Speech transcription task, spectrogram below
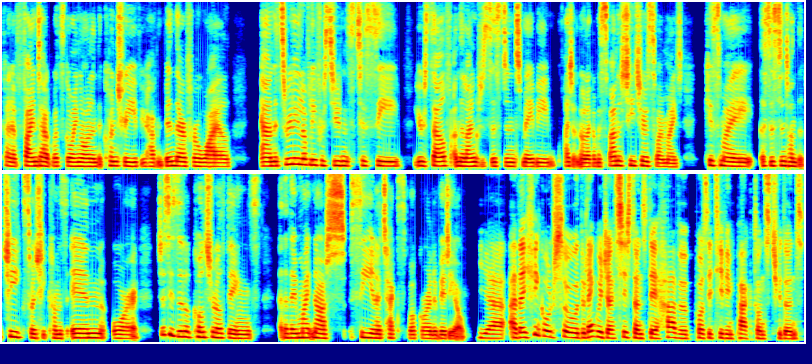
kind of find out what's going on in the country if you haven't been there for a while. And it's really lovely for students to see yourself and the language assistant. Maybe, I don't know, like I'm a Spanish teacher, so I might kiss my assistant on the cheeks when she comes in, or just these little cultural things that they might not see in a textbook or in a video. Yeah, and I think also the language assistants they have a positive impact on students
